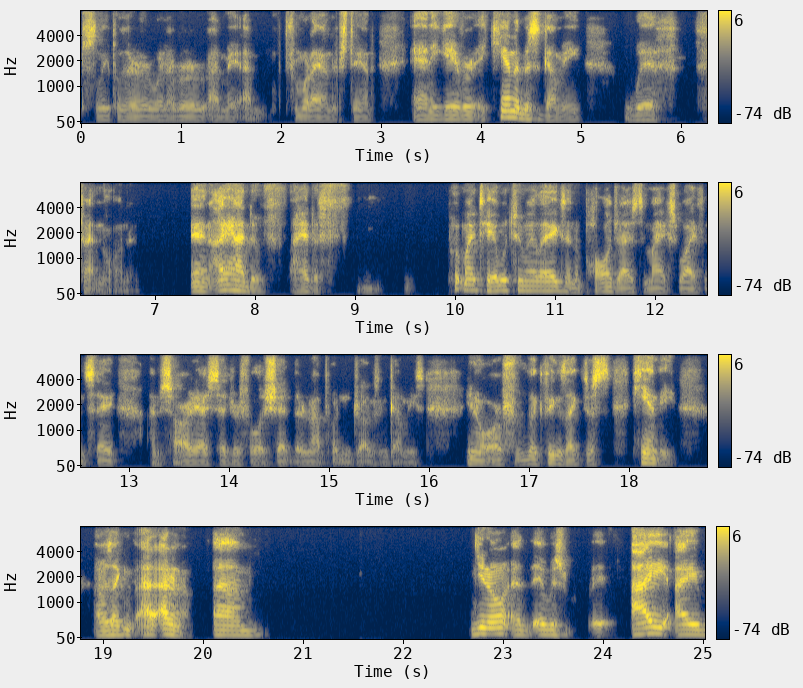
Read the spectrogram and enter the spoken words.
sleep with her or whatever. I may, from what I understand, and he gave her a cannabis gummy with fentanyl in it, and I had to, I had to put my tail between my legs and apologize to my ex-wife and say, I'm sorry, I said you're full of shit. They're not putting drugs in gummies, you know, or like things like just candy. I was like, I, I don't know. Um, you know, it was I I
